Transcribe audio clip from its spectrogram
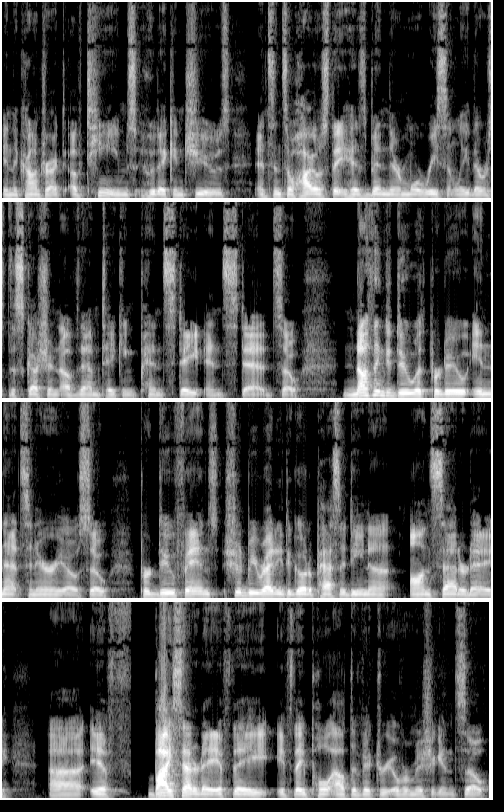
in the contract of teams who they can choose. And since Ohio State has been there more recently, there was discussion of them taking Penn State instead. So Nothing to do with Purdue in that scenario. So Purdue fans should be ready to go to Pasadena on Saturday. Uh, if by Saturday, if they if they pull out the victory over Michigan. So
